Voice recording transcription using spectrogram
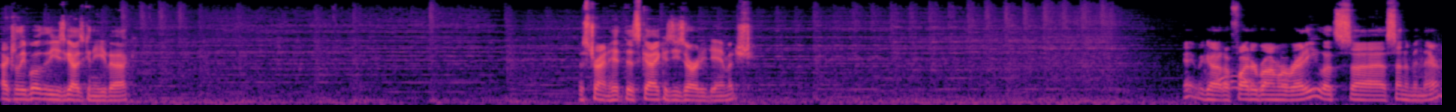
Actually, both of these guys can evac. Let's try and hit this guy because he's already damaged. Okay, we got a fighter bomber ready. Let's uh, send him in there.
